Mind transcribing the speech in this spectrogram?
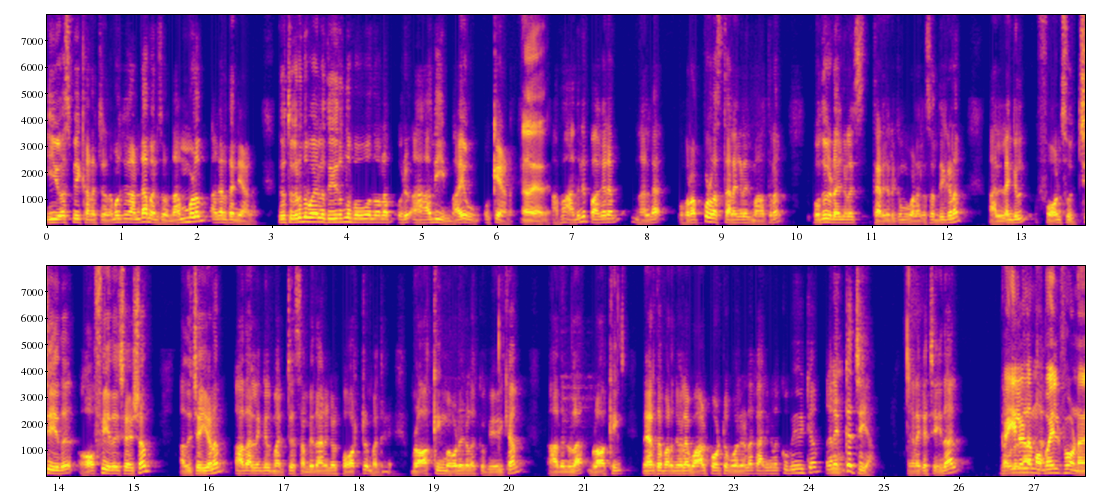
ഈ യു എസ് ബി കണക്ടർ നമുക്ക് കണ്ടാൽ മനസ്സിലാവും. നമ്മളും അങ്ങനെ തന്നെയാണ്. ഇത് തീർന്നു പോയാലോ തീർന്നു പോകുമെന്നുള്ള ഒരു ആദിയും ഭയവും ഒക്കെയാണ്. അപ്പൊ അപ്പോൾ അതിന് പകരം നല്ല ഉറപ്പുള്ള സ്ഥലങ്ങളിൽ മാത്രം പൊതു ഇടങ്ങളിൽ തിരഞ്ഞെടുക്കുമ്പോൾ വളരെ ശ്രദ്ധിക്കണം. അല്ലെങ്കിൽ ഫോൺ സ്വിച്ച് ചെയ്ത് ഓഫ് ചെയ്ത ശേഷം അത് ചെയ്യണം. അതല്ലെങ്കിൽ മറ്റ് സംവിധാനങ്ങൾ പോർട്ട് മറ്റേ ബ്ലോക്കിംഗ് മോഡുകളൊക്കെ ഉപയോഗിക്കാം. അതിനുള്ള ബ്ലോക്കിംഗ് നേരത്തെ പറഞ്ഞ പോലെ വാൾ പോർട്ട് പോലെയുള്ള കാര്യങ്ങളൊക്കെ ഉപയോഗിക്കാം. അങ്ങനെയൊക്കെ ചെയ്യാം. അങ്ങനെയൊക്കെ ചെയ്താൽ കയ്യിലുള്ള മൊബൈൽ ഫോണ്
